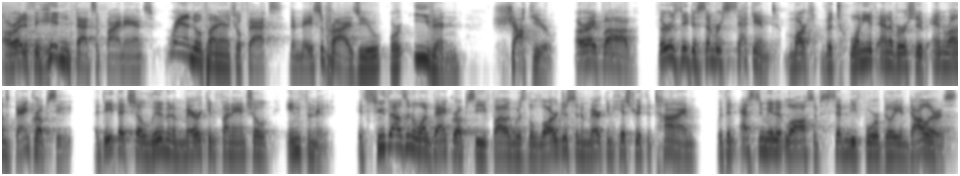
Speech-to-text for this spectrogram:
All right, it's the hidden facts of finance, random financial facts that may surprise you or even shock you. All right, Bob. Thursday, December 2nd marked the 20th anniversary of Enron's bankruptcy, a date that shall live in American financial infamy. Its 2001 bankruptcy filing was the largest in American history at the time, with an estimated loss of $74 billion. It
